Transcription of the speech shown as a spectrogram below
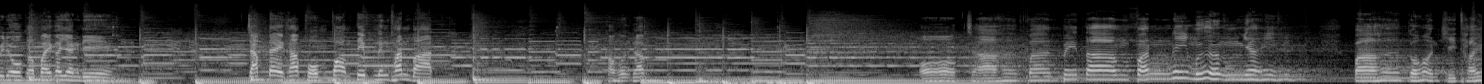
วิดีโอกลับไปก็ยังดี จับได้ครับผมพร้อมติป1,000 บาท ขอบคุณครับ ออกจากบ้านไปตามฝันในเมืองใหญ่ ป่าก่อนขี่ไทย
